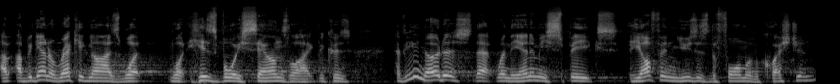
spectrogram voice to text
I, I began to recognize what, what his voice sounds like because have you noticed that when the enemy speaks, he often uses the form of a question?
